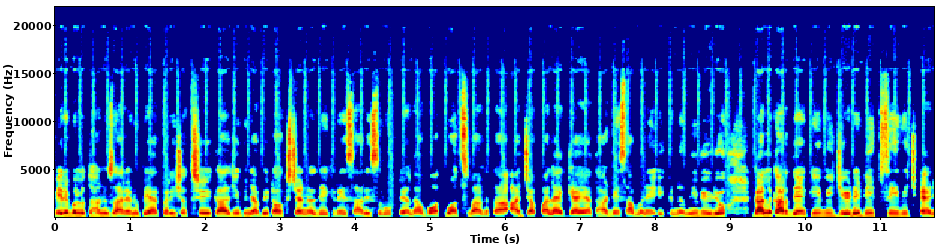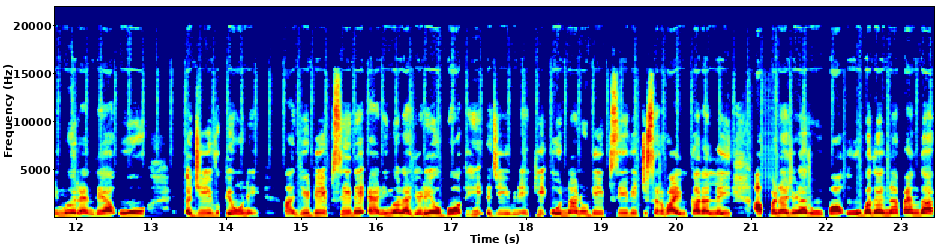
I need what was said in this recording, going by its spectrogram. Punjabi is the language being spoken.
ਮੇਰੇ ਵੱਲੋਂ ਤੁਹਾਨੂੰ ਸਾਰਿਆਂ ਨੂੰ ਪਿਆਰ ਭਰੀ ਸਤਿ ਸ਼੍ਰੀ ਅਕਾਲ ਜੀ। ਪੰਜਾਬੀ ਟਾਕਸ ਚੈਨਲ ਦੇਖ ਰਹੇ ਸਾਰੇ ਸਰੋਤਿਆਂ ਦਾ ਬਹੁਤ-ਬਹੁਤ ਸਵਾਗਤ ਆ। ਅੱਜ ਆਪਾਂ ਲੈ ਕੇ ਆਏ ਆ ਤੁਹਾਡੇ ਸਾਹਮਣੇ ਇੱਕ ਨਵੀਂ ਵੀਡੀਓ ਗੱਲ ਕਰਦੇ ਆ ਕਿ ਵੀ ਜਿਹੜੇ ਡੀਪ ਸੀ ਵਿੱਚ ਐਨੀਮਲ ਰਹਿੰਦੇ ਆ, ਉਹ ਅਜੀਬ ਕਿਉਂ ਨੇ? ਹਾਂਜੀ ਡੀਪ ਸੀ ਦੇ ਐਨੀਮਲ ਆ ਜਿਹੜੇ, ਉਹ ਬਹੁਤ ਹੀ ਅਜੀਬ ਨੇ ਕਿ ਉਹਨਾਂ ਨੂੰ ਡੀਪ ਸੀ ਵਿੱਚ ਸਰਵਾਈਵ ਕਰਨ ਲਈ ਆਪਣਾ ਜਿਹੜਾ ਰੂਪ ਆ, ਉਹ ਬਦਲਣਾ ਪੈਂਦਾ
